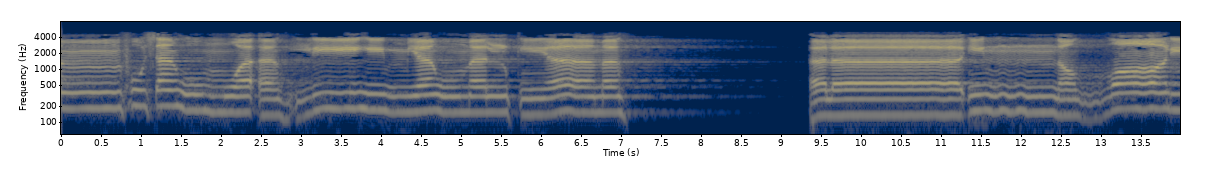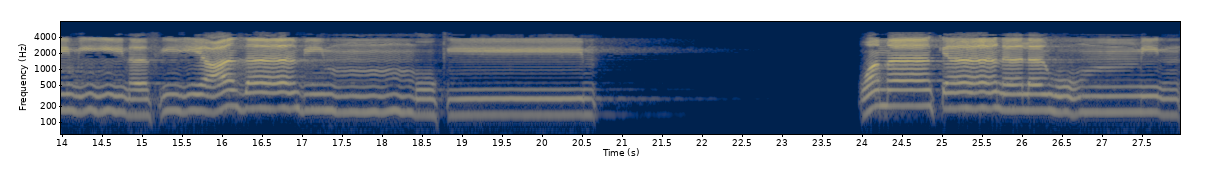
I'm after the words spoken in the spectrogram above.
أَنفُسَهُمْ وَأَهْلِيهِمْ يَوْمَ الْقِيَامَةِ أَلَا إِنَّ الظَّالِمِينَ فِي عَذَابٍ مُقِيمٍ وَمَا كَانَ لَهُم مِّنْ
